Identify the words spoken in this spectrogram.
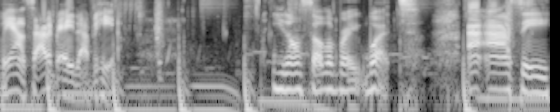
We don't celebrate over here. You don't celebrate what? Uh-uh, see,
